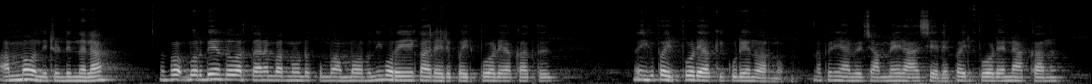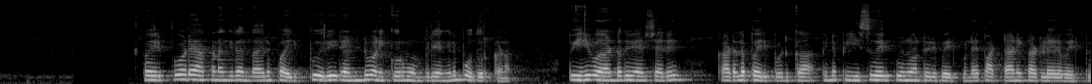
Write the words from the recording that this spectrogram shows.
അമ്മ വന്നിട്ടുണ്ട് ഇന്നലെ. അപ്പോൾ വെറുതെ എന്തോ വർത്തമാനം പറഞ്ഞുകൊണ്ട് നിൽക്കുമ്പോൾ അമ്മ പറഞ്ഞു നീ കുറേ കാലമായിട്ട് പരിപ്പ് വടയാക്കാത്ത എനിക്ക് പരിപ്പ് വടയാക്കി കൂടിയെന്ന് പറഞ്ഞു. അപ്പോൾ ഞാൻ വിചാരിച്ചു അമ്മയുടെ ആശയല്ലേ പരിപ്പ് വട തന്നെ ആക്കാമെന്ന് പരിപ്പ് വട ആക്കണമെങ്കിൽ എന്തായാലും പരിപ്പ് ഒരു രണ്ട് മണിക്കൂർ മുമ്പിലെങ്കിലും പൊതിർക്കണം. അപ്പോൾ ഇനി വേണ്ടത് വിചാരിച്ചാൽ കടലപ്പരിപ്പ് എടുക്കുക പിന്നെ പീസ് പരിപ്പ് എന്ന് പറഞ്ഞിട്ടൊരു പരിപ്പുണ്ട്. പട്ടാണി കടലയുടെ പരിപ്പ്.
